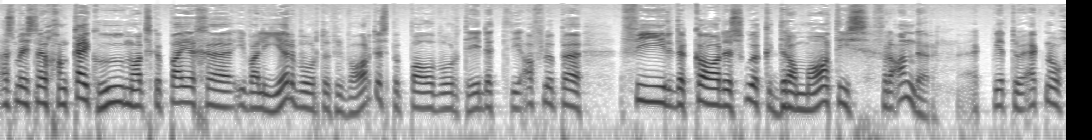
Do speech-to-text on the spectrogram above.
As mens nou gaan kyk hoe maatskappye geëvalueer word of die waardes bepaal word, het dit die afgelope 4 dekades ook dramaties verander. Ek weet toe ek nog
